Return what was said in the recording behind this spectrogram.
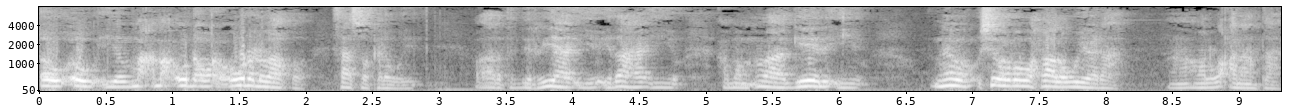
ow iyo ugu dhawaaqo saasoo kale wey maarata diriyaha iyo idaha iyo ama muxuaha geeli iyo si walba waxbaa lagu yeedhaa ama lagu canaantaa.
